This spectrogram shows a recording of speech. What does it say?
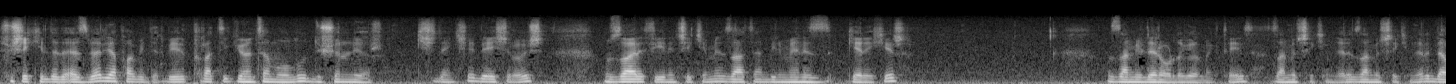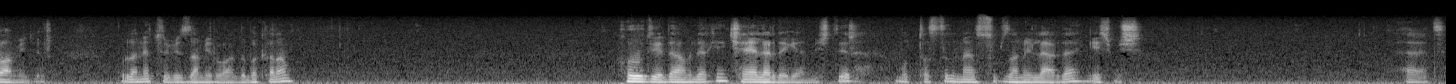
şu şekilde de ezber yapabilir. Bir pratik yöntem olduğu düşünülüyor. Kişiden kişiye değişir o iş. Muzari fiilin çekimi zaten bilmeniz gerekir. Zamirleri orada görmekteyiz. Zamir çekimleri, zamir çekimleri devam ediyor. Burada ne tür bir zamir vardı bakalım. Hu diye devam ederken K'ler de gelmiştir. Muttasıl mensup zamirlerde geçmiş. Evet.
